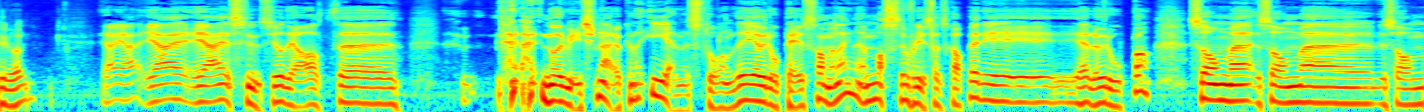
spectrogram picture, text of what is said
Gullvåg? Ja, jeg jeg, jeg syns jo det at uh... Norwegian er jo ikke noe enestående i europeisk sammenheng. Det er masse flyselskaper i, hele Europa som, eh, som, eh, som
